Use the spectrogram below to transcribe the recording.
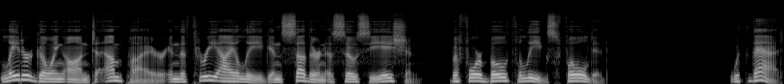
later going on to umpire in the 3I League and Southern Association, before both leagues folded. With that,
